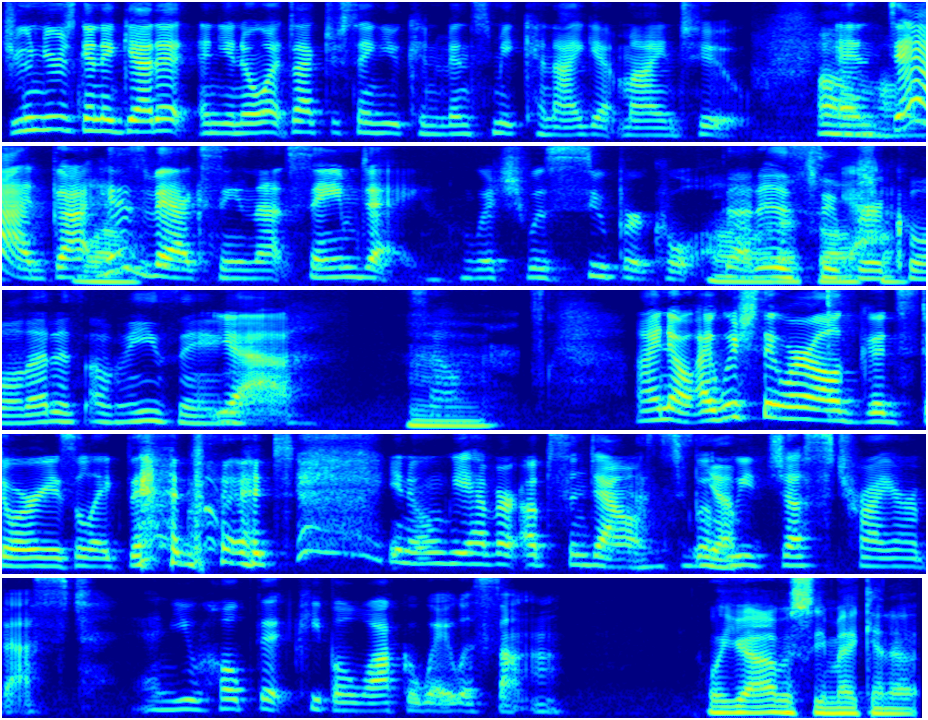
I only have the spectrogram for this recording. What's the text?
Junior's gonna get it. And you know what, Dr. Singh, you convinced me. Can I get mine too? And dad got Wow. his vaccine that same day, which was super cool. Oh, that is super awesome. cool. That is amazing. Yeah. So Mm. I know. I wish they were all good stories like that, but you know, we have our ups and downs, but Yeah. we just try our best. And you hope that people walk away with something. Well, you're obviously making a,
